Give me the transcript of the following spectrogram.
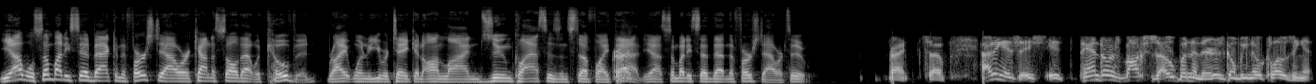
Yeah, well, somebody said back in the first hour, kind of saw that with COVID, right? When you were taking online Zoom classes and stuff like Right. that. Yeah, somebody said that in the first hour, too. Right. So I think it's, it's, it Pandora's box is open, and there is going to be no closing it.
